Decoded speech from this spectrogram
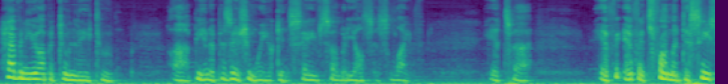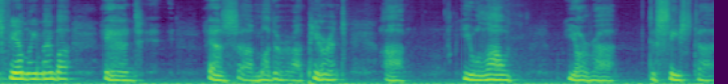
having the opportunity to uh, be in a position where you can save somebody else's life. It's uh, if if it's from a deceased family member, and as a mother or a parent, uh, you allow your uh, deceased uh,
